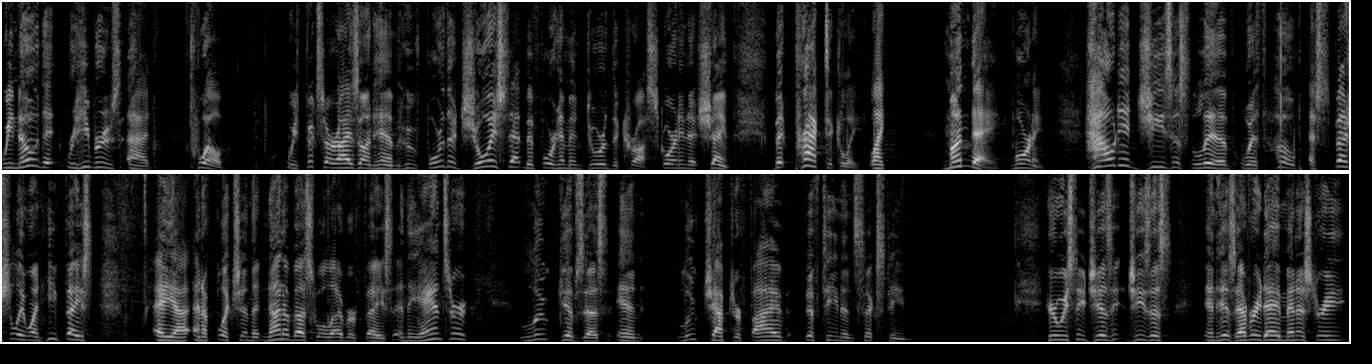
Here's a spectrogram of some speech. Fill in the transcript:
We know that Hebrews uh, 12, we fix our eyes on him who, for the joy set before him, endured the cross, scorning its shame. But practically, like Monday morning, how did Jesus live with hope, especially when he faced a, uh, an affliction that none of us will ever face? And the answer Luke gives us in Luke chapter 5, 15, and 16. Here we see Jesus in his everyday ministry,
